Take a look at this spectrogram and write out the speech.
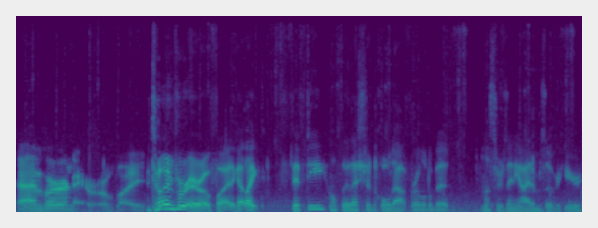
Time for an arrow fight. Time for arrow fight. I got like 50. Hopefully that should hold out for a little bit. Unless there's any items over here.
